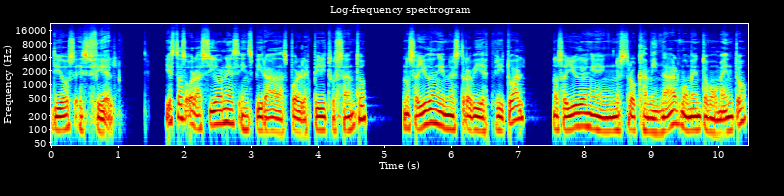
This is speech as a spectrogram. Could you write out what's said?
Dios es fiel. Y estas oraciones inspiradas por el Espíritu Santo nos ayudan en nuestra vida espiritual nos ayudan en nuestro caminar momento a momento.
